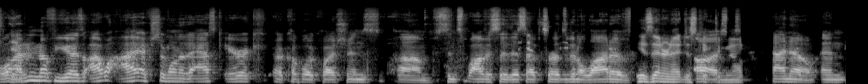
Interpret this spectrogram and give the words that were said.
Well, Yeah. I don't know if you guys. I, I actually wanted to ask Eric a couple of questions. Um, since obviously this episode's been a lot of. his internet just kicked us. him out. I know, and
